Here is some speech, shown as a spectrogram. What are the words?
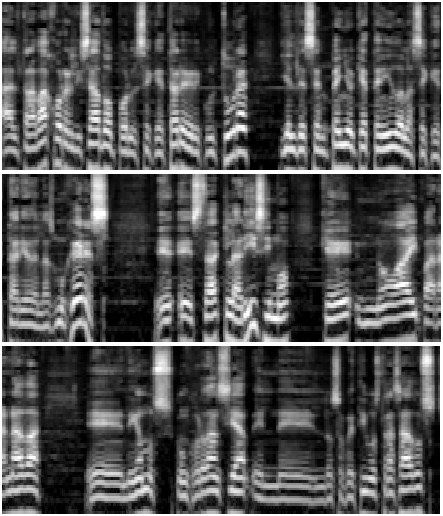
al trabajo realizado por el secretario de Agricultura y el desempeño que ha tenido la secretaria de las Mujeres. Eh, está clarísimo que no hay para nada, eh, digamos, concordancia en los objetivos trazados,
